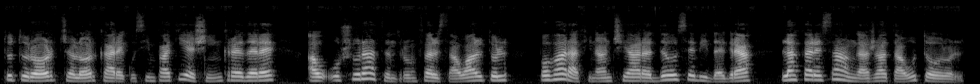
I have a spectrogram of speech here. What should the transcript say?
tuturor celor care cu simpatie și încredere au ușurat într-un fel sau altul povara financiară deosebit de grea la care s-a angajat autorul.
